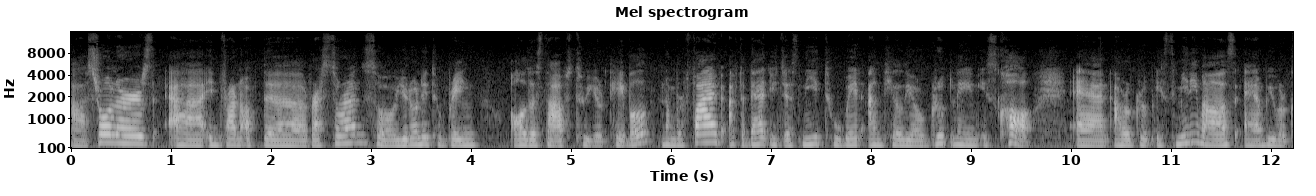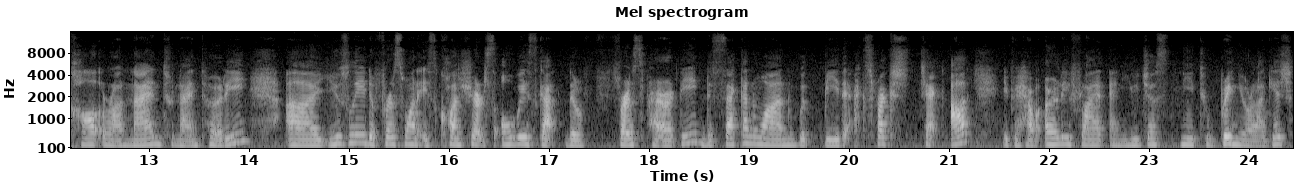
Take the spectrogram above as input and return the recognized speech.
uh, strollers uh, in front of the restaurant so you don't need to bring all the stuff to your table. Number five, after that, you just need to wait until your group name is called. And our group is Minnie Mouse and we were called around 9 to 9.30. Uh, usually the first one is concierge, always got the first priority. The second one would be the express checkout if you have early flight and you just need to bring your luggage.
